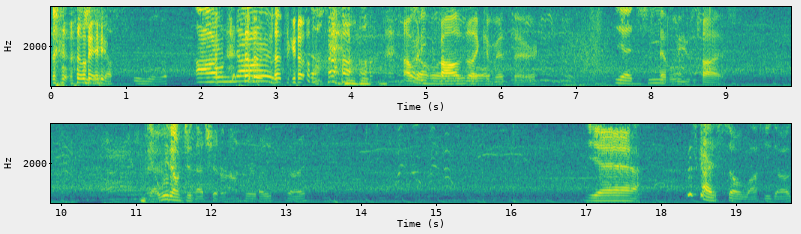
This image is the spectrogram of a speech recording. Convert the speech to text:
Oh no! Let's go. How many fouls did I commit there? yeah, jeez. At least five. Yeah, we don't do that shit around here, buddy. Sorry. Yeah. This guy is so lucky, dog.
